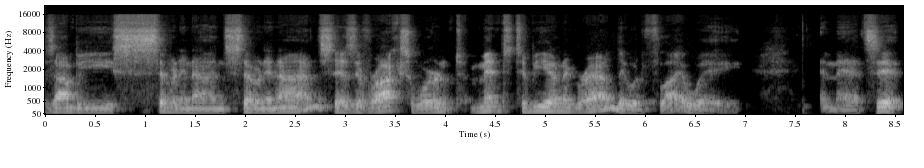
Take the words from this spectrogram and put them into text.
Zombie 7979 says, if rocks weren't meant to be on the ground, they would fly away. And that's it.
